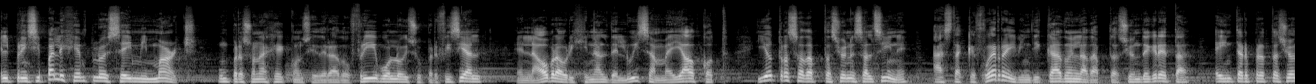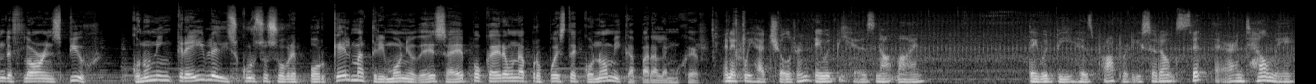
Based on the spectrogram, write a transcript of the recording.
El principal ejemplo es Amy March, un personaje considerado frívolo y superficial en la obra original de Louisa May Alcott y otras adaptaciones al cine, hasta que fue reivindicado en la adaptación de Greta e interpretación de Florence Pugh, con un increíble discurso sobre por qué el matrimonio de esa época era una propuesta económica para la mujer. And if we had children, they would be his, not mine. They would be his property. So don't sit there and tell me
